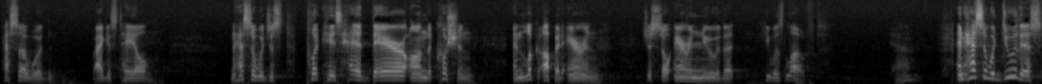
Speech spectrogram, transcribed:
Hesse would wag his tail. And Hesse would just put his head there on the cushion and look up at Aaron, just so Aaron knew that he was loved. Yeah? And Hesse would do this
